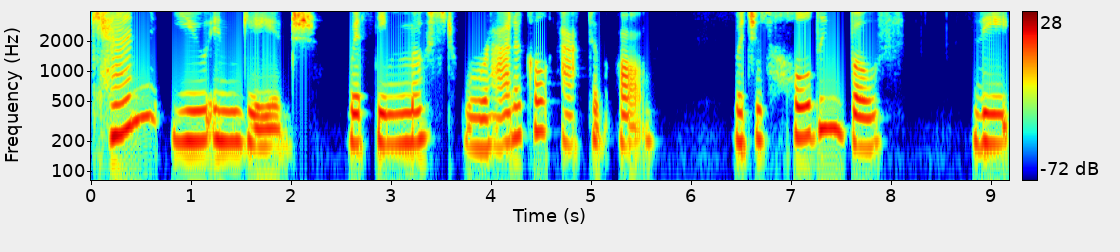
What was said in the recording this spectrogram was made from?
Can you engage with the most radical act of all? Which is holding both the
